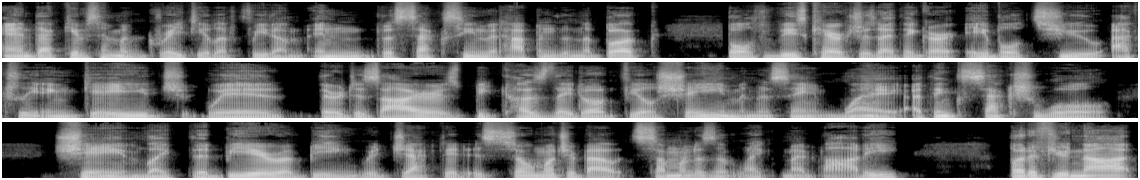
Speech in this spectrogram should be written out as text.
And that gives him a great deal of freedom. In the sex scene that happens in the book, both of these characters, I think, are able to actually engage with their desires because they don't feel shame in the same way. I think sexual shame, like the fear of being rejected, is so much about someone doesn't like my body. But if you're not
